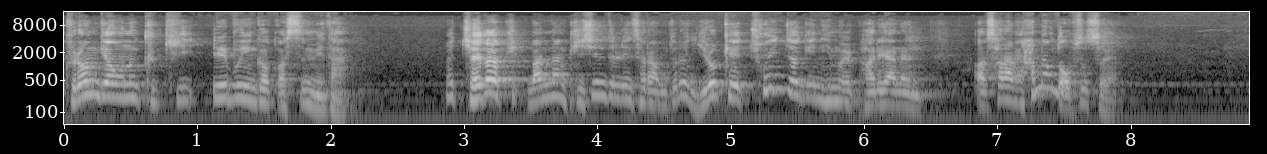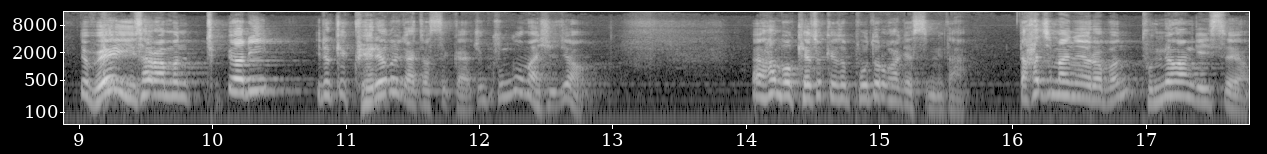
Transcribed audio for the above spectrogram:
그런 경우는 극히 일부인 것 같습니다. 제가 귀- 만난 귀신 들린 사람들은 이렇게 초인적인 힘을 발휘하는 아, 사람이 한 명도 없었어요. 왜 이 사람은 특별히 이렇게 괴력을 가졌을까요? 좀 궁금하시죠? 아, 한번 계속해서 보도록 하겠습니다. 하지만 여러분 분명한 게 있어요.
